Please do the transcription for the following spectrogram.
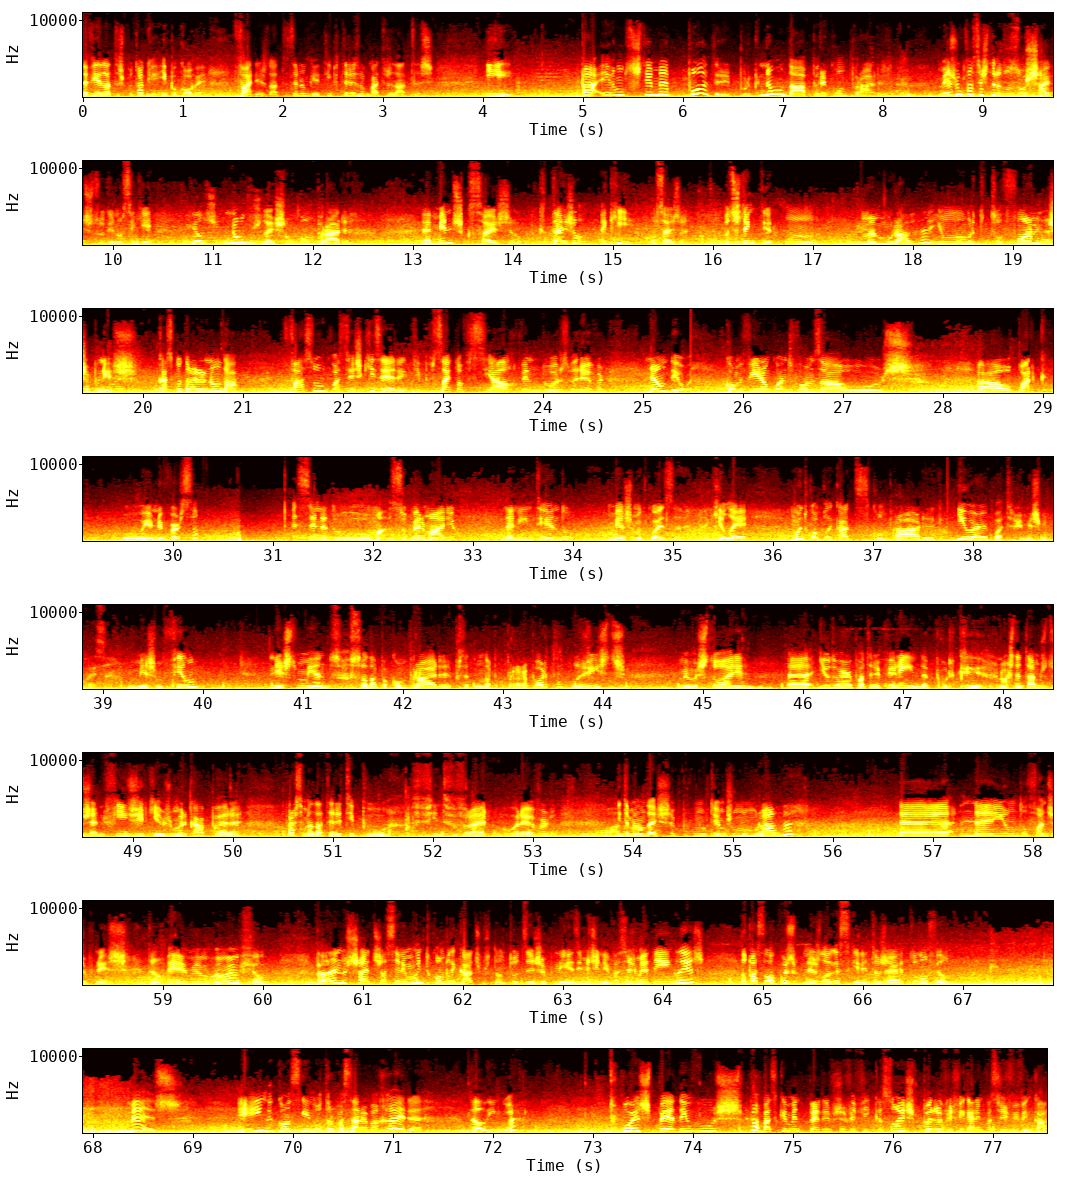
Havia datas para Tóquio e para Kobe. Várias datas, eram o quê? Tipo 3 ou 4 datas. E pá, é um sistema podre, porque não dá para comprar, mesmo que vocês traduzam os sites tudo e não sei o quê, eles não vos deixam comprar a menos que sejam, que estejam aqui, ou seja, vocês têm que ter um, uma morada e um número de telefone japonês, caso contrário não dá. Façam o que vocês quiserem, tipo site oficial, revendedores, whatever, não deu. Como viram quando fomos aos, ao parque, o Universal, a cena do Super Mario da Nintendo, mesma coisa. Aquilo é muito complicado de se comprar. E o Harry Potter, mesma coisa. Mesmo filme, Neste momento só dá para comprar, portanto não dá para comprar à porta, pelos mesma história. Uh, e o do Harry Potter é pior ainda, porque nós tentámos do género fingir que íamos marcar para a próxima data era tipo fim de fevereiro ou whatever, e também não deixa porque não temos uma morada, uh, nem um telefone japonês. Então é o mesmo, é o mesmo filme. Para além dos sites já serem muito complicados, portanto todos em japonês, imaginem, vocês metem em inglês, ele passa logo para o japonês logo a seguir, então já é todo um filme. Mas ainda conseguindo ultrapassar a barreira da língua. Depois pedem-vos, basicamente pedem-vos as verificações para verificarem que vocês vivem cá.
